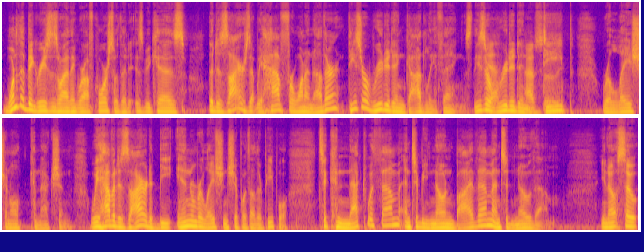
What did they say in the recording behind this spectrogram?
One of the big reasons why I think we're off course with it is because the desires that we have for one another, these are rooted in godly things. These are Yeah, rooted in absolutely. deep relational connection. We have a desire to be in relationship with other people, to connect with them and to be known by them and to know them. You know, so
